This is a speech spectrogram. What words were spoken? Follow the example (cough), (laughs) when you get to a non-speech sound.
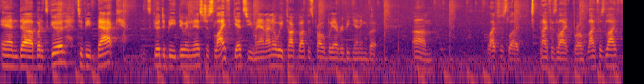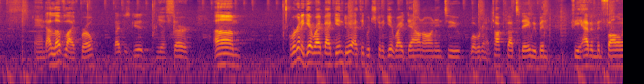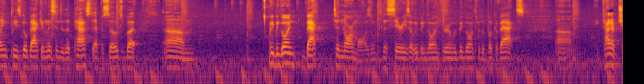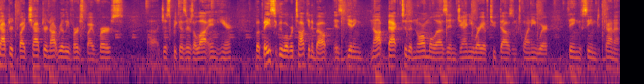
And, uh, but it's good to be back. It's good to be doing this. Just life gets you, man. I know we talk about this probably every beginning, but um, Life is life. Life is life, bro. Life is life. And I love life, bro. Life is good. Yes, sir. Um, we're going to get right back into it. I think we're just going to get right down on into what we're going to talk about today. We've been, if you haven't been following, please go back and listen to the past episodes. But um, we've been going back to normal as the series that we've been going through, and we've been going through the book of Acts. Um, kind of chapter by chapter, not really verse by verse, uh, just because there's a lot in here. But basically, what we're talking about is getting not back to the normal as in January of 2020, where things seemed kind of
